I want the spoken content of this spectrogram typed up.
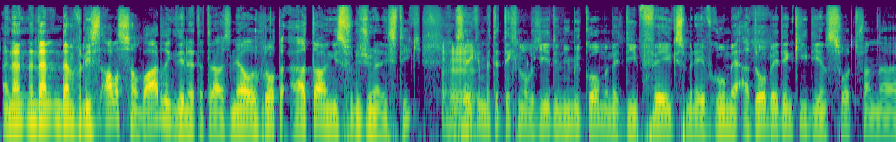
En dan, en dan, dan verliest alles van waarde. Ik denk dat dat trouwens een hele grote uitdaging is voor de journalistiek. Mhm. Zeker met de technologieën die nu mee komen, met deepfakes, maar evengoed met Adobe, denk ik, die een soort van eh,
